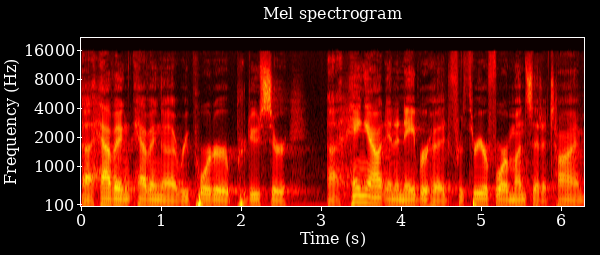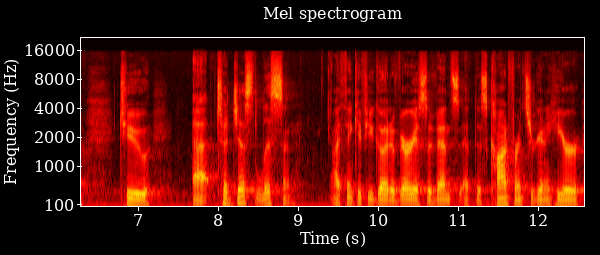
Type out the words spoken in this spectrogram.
uh, having, having a reporter, producer, uh, hang out in a neighborhood for three or four months at a time to, uh, to just listen I think if you go to various events at this conference, you're going to hear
